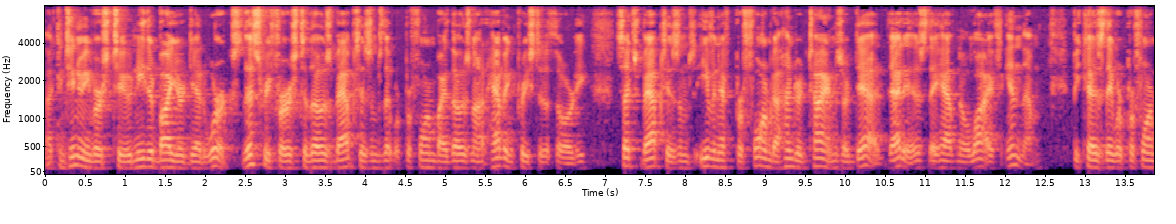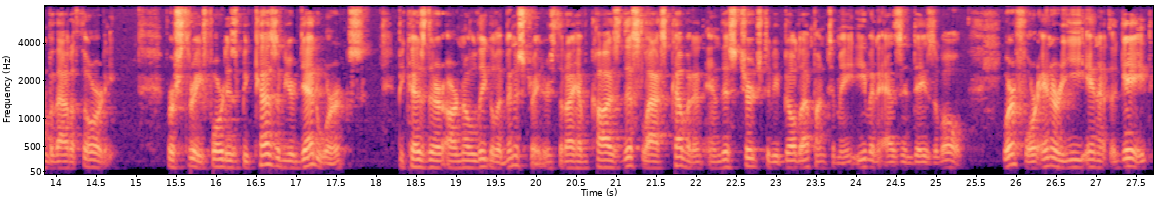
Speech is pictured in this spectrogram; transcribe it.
Uh, continuing verse 2, neither by your dead works. This refers to those baptisms that were performed by those not having priesthood authority. Such baptisms, even if performed a hundred times, are dead. That is, they have no life in them because they were performed without authority. Verse 3, for it is because of your dead works because there are no legal administrators, that I have caused this last covenant and this church to be built up unto me, even as in days of old. Wherefore enter ye in at the gate,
